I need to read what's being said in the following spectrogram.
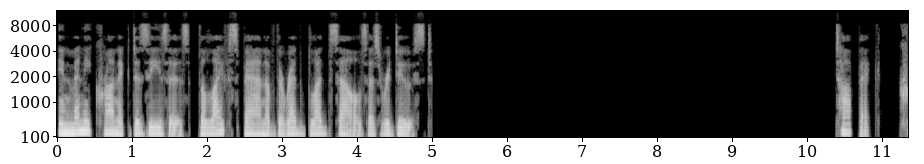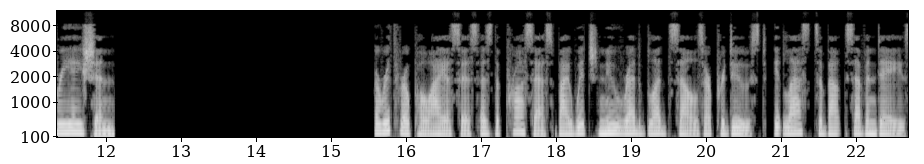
In many chronic diseases, the lifespan of the red blood cells is reduced. Topic: Creation Erythropoiesis is the process by which new red blood cells are produced, it lasts about seven days.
